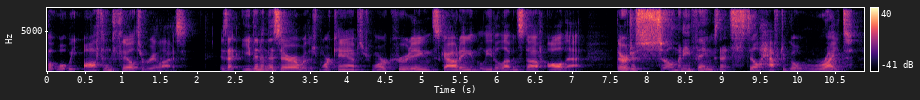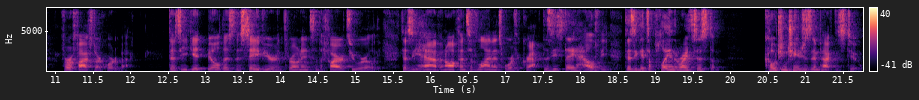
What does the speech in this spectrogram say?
But what we often fail to realize is that even in this era where there's more camps, there's more recruiting, and scouting, and the Elite 11 stuff, all that, there are just so many things that still have to go right for a five star quarterback. Does he get billed as the savior and thrown into the fire too early? Does he have an offensive line that's worth a crap? Does he stay healthy? Does he get to play in the right system? Coaching changes impact this too.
